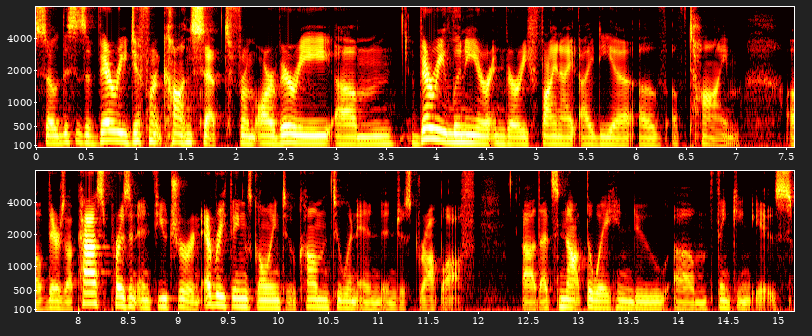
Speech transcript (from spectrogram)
So this is a very different concept from our very, um, very linear and very finite idea of, of time. Of there's a past, present, and future, and everything's going to come to an end and just drop off. Uh, that's not the way Hindu um, thinking is.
